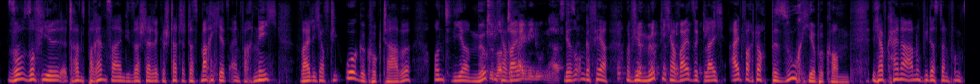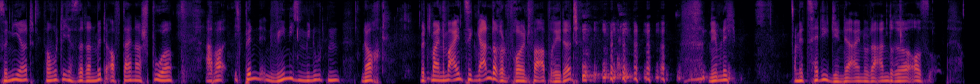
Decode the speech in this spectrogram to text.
so, so viel Transparenz sei an dieser Stelle gestattet, das mache ich jetzt einfach nicht, weil ich auf die Uhr geguckt habe und wir möglicherweise, Minuten hast. ja so ungefähr, und wir möglicherweise gleich einfach noch Besuch hier bekommen. Ich habe keine Ahnung, wie das dann funktioniert. Vermutlich ist er dann mit auf deiner Spur, aber ich bin in wenigen Minuten noch mit meinem einzigen anderen Freund verabredet. Nämlich mit Zeddy, den der ein oder andere aus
